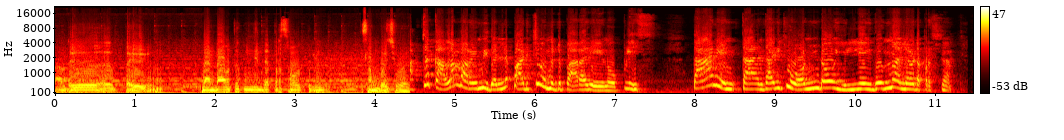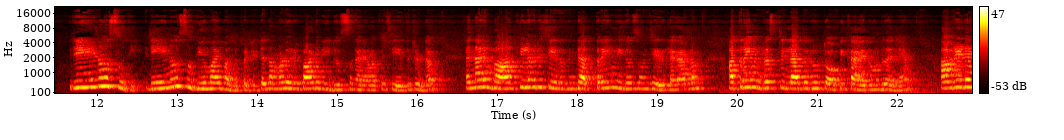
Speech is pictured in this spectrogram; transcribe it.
അത് രണ്ടാമത്തെ കുഞ്ഞിന്റെ പ്രസവത്തിന് സംഭവിച്ചു പോയി. അച്ഛ കള്ളം പറയുമ്പോ ഇതെല്ലാം പഠിച്ചു വന്നിട്ട് പറയണോ? പ്ലീസ് താൻ താൻ- തനിക്ക് ഉണ്ടോ ഇല്ലയോ ഇതൊന്നും അല്ല ഇവിടെ പ്രശ്നം. രേണു രേണുസുതിയുമായി രേണു സുതിയുമായി ബന്ധപ്പെട്ടിട്ട് നമ്മൾ ഒരുപാട് വീഡിയോസും കാര്യങ്ങളൊക്കെ ചെയ്തിട്ടുണ്ട്. എന്നാലും ബാക്കിയുള്ളവർ ചെയ്തതിന്റെ അത്രയും വീഡിയോസ് ഒന്നും ചെയ്തില്ല. കാരണം അത്രയും ഇൻട്രസ്റ്റ് ഇല്ലാത്തൊരു ടോപ്പിക് ആയതുകൊണ്ട് തന്നെ അവരുടെ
